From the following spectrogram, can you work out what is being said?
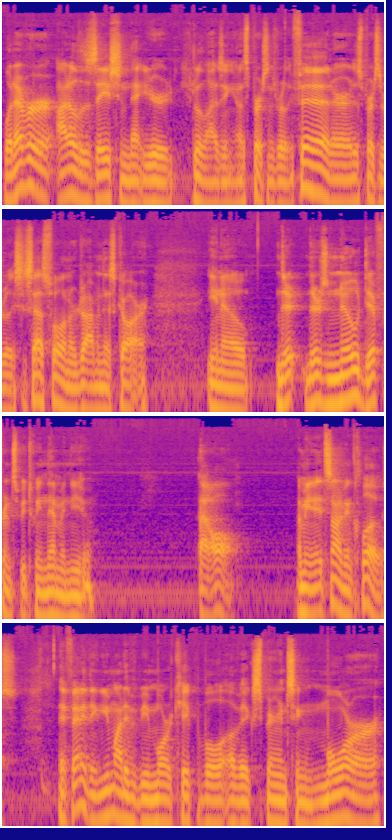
whatever idolization that you're utilizing, you know, this person's really fit or this person's really successful and they're driving this car, you know, there, there's no difference between them and you at all. I mean, it's not even close. If anything, you might even be more capable of experiencing more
